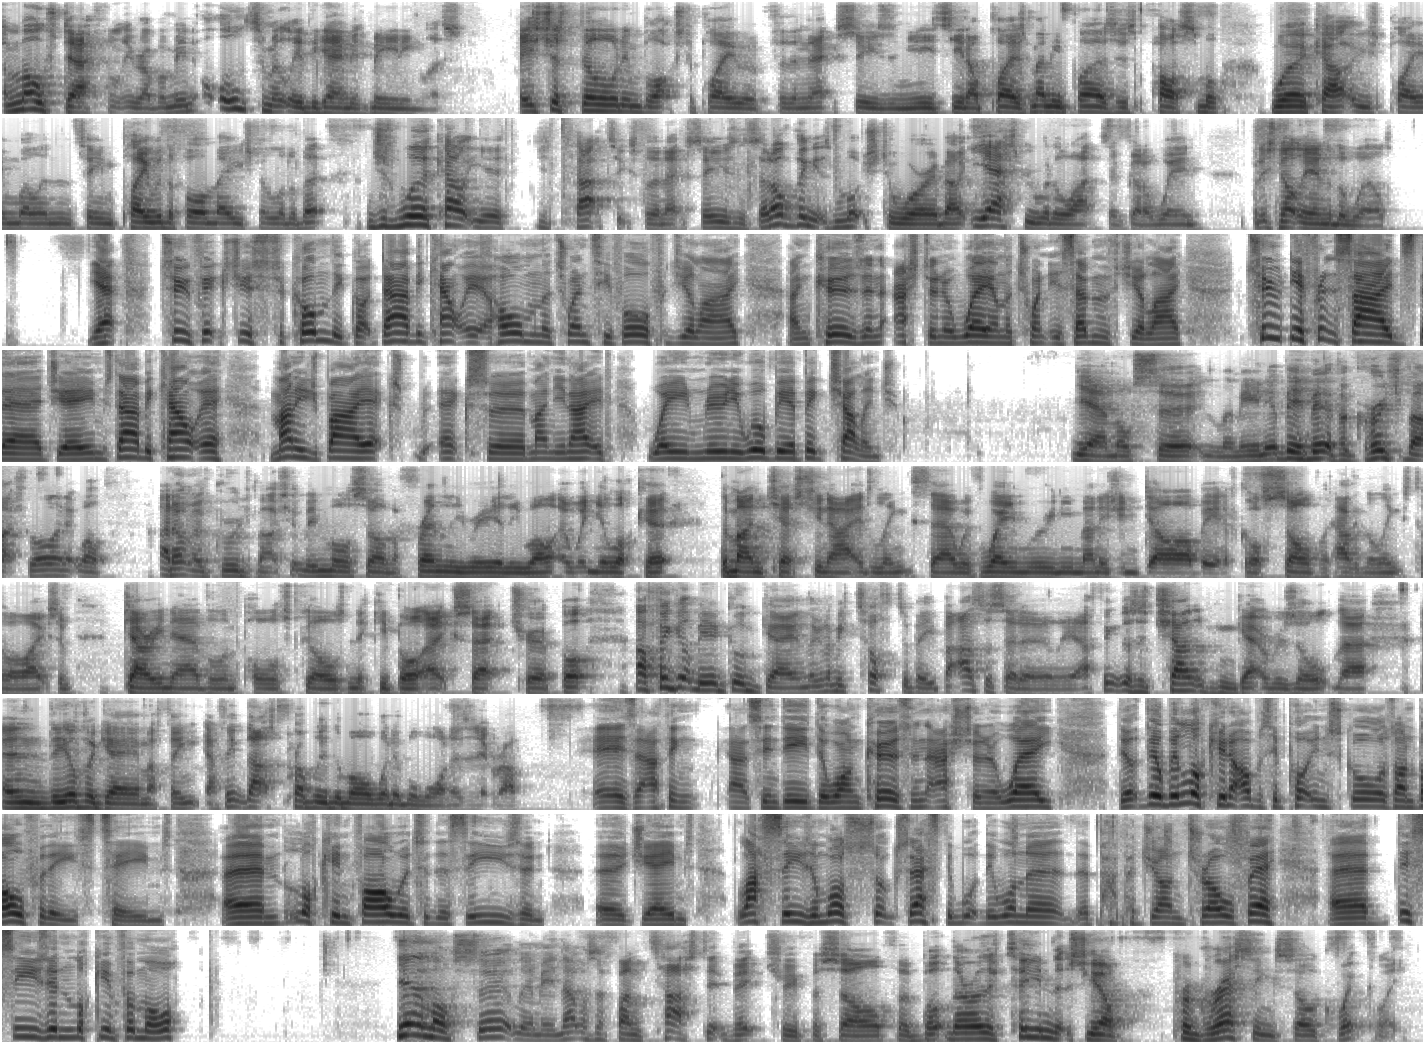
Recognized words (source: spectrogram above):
And most definitely, Rob. I mean, ultimately, the game is meaningless. It's just building blocks to play with for the next season. You need to, you know, play as many players as possible, work out who's playing well in the team, play with the formation a little bit, and just work out your, your tactics for the next season. So I don't think it's much to worry about. Yes, we would have liked to have got a win, but it's not the end of the world. Yeah, two fixtures to come. They've got Derby County at home on the 24th of July and Curzon Ashton away on the 27th of July. Two different sides there, James. Derby County, managed by ex, ex uh, Man United Wayne Rooney, will be a big challenge. Yeah, most certainly. I mean, it'll be a bit of a grudge match, won't it? Well, I don't know if grudge match. It'll be more sort of a friendly, really, won't it? When you look at the Manchester United links there with Wayne Rooney managing Derby, and of course Salford having the links to the likes of Gary Neville and Paul Scholes, Nicky Butt, etc. But I think it'll be a good game. They're going to be tough to beat, but as I said earlier, I think there's a chance we can get a result there. And the other game, I think, I think that's probably the more winnable one, isn't it, Rob? Is. I think that's indeed the one. Curzon, Ashton away. They'll, they'll be looking at obviously putting scores on both of these teams. Um, looking forward to the season, uh, James. Last season was a success. They, they won the, the Papa John Trophy. Uh, this season, looking for more. Yeah, most certainly. I mean, that was a fantastic victory for Salford, but they're a team that's you know progressing so quickly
